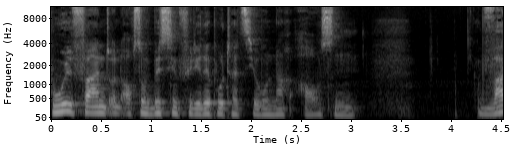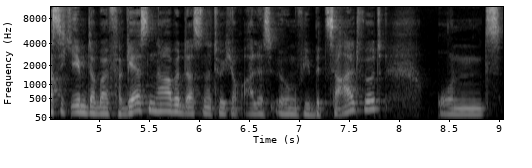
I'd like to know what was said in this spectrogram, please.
cool fand und auch so ein bisschen für die Reputation nach außen. Was ich eben dabei vergessen habe, dass natürlich auch alles irgendwie bezahlt wird. Und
